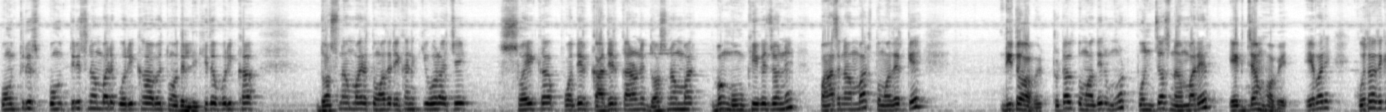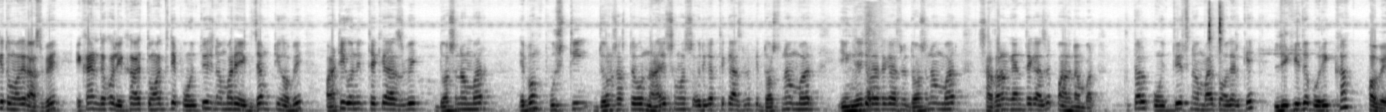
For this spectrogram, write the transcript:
পঁয়ত্রিশ পঁয়ত্রিশ নম্বরে পরীক্ষা হবে তোমাদের লিখিত পরীক্ষা। দশ নম্বরে তোমাদের এখানে কী বলা হয়েছে? সহায়িকা পদের কাজের কারণে দশ নম্বর এবং মৌখিকের জন্য পাঁচ নম্বর তোমাদেরকে দিতে হবে। টোটাল তোমাদের মোট পঞ্চাশ নম্বরের এক্সাম হবে। এবারে কোথা থেকে তোমাদের আসবে? এখানে দেখো লেখা হয় তোমাদের যে পঁয়ত্রিশ নম্বরের এক্সামটি হবে, পাটিগণিত থেকে আসবে দশ নম্বর এবং পুষ্টি, জনস্বাস্থ্য এবং নারী সমাজ অধিকার থেকে আসবে কি দশ নম্বর, ইংরেজি ভাষা থেকে আসবে দশ নম্বর, সাধারণ জ্ঞান থেকে আসবে পাঁচ নম্বর। টোটাল পঁয়ত্রিশ নম্বর তোমাদেরকে লিখিত পরীক্ষা হবে।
